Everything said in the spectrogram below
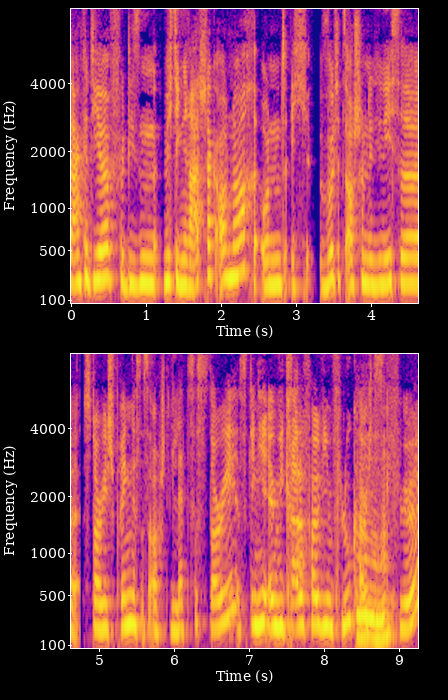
Danke dir für diesen wichtigen Ratschlag auch noch. Und ich würde jetzt auch schon in die nächste Story springen. Es ist auch die letzte Story. Es ging hier irgendwie gerade voll wie im Flug, habe mhm. ich das mhm. Gefühl.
